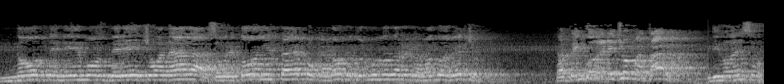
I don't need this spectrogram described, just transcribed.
No tenemos derecho a nada, sobre todo en esta época, ¿no? Que todo el mundo anda reclamando derecho. Tengo derecho a matar. Digo eso.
